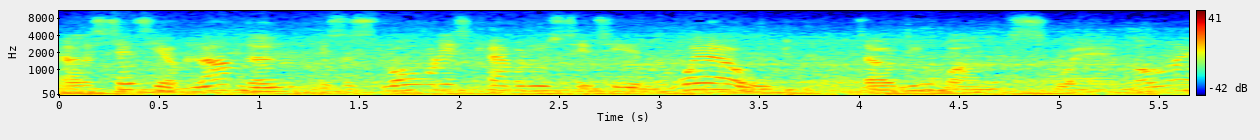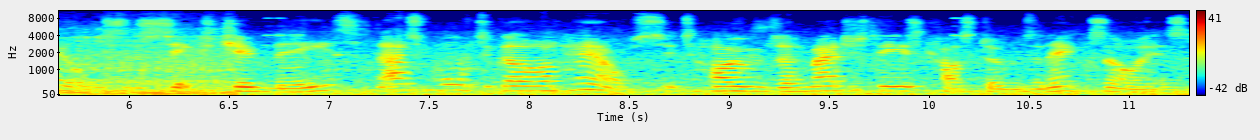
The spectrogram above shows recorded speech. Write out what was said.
Now the city of London is the smallest capital city in the world. It's only one square miles. Six chimneys, that's Waterguard House. It's home to Majesty's Customs and Excise.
